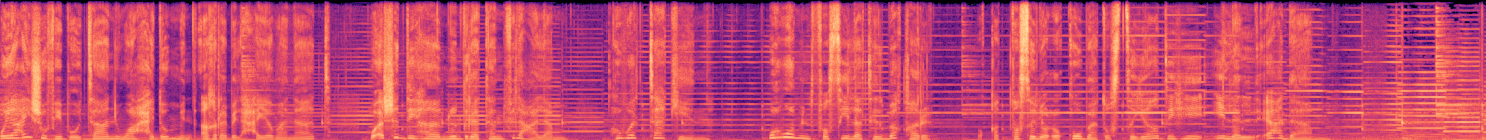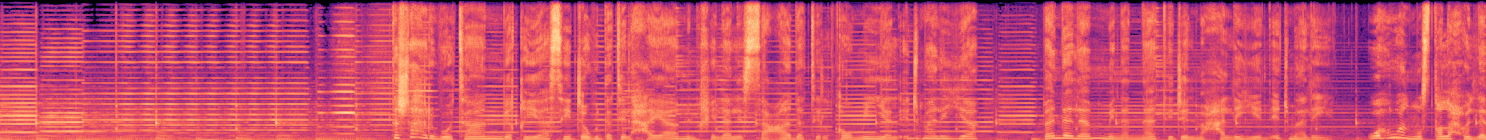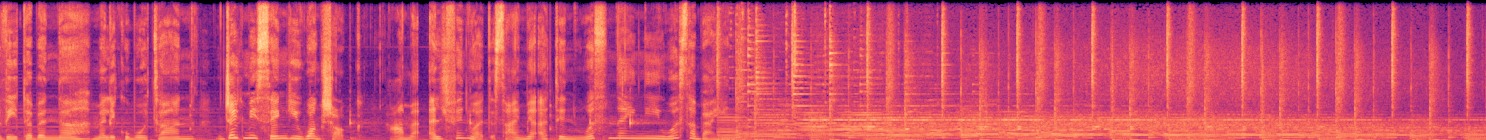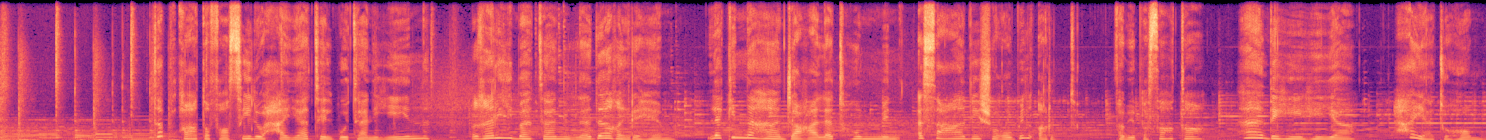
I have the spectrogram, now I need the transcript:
ويعيش في بوتان واحد من أغرب الحيوانات وأشدها ندرة في العالم هو التاكين وهو من فصيلة البقر وقد تصل عقوبة اصطياده إلى الإعدام. تشتهر بوتان بقياس جودة الحياة من خلال السعادة القومية الإجمالية بدلا من الناتج المحلي الإجمالي وهو المصطلح الذي تبناه ملك بوتان جيغمي سينغي وانغشوك عام 1972 تبقى تفاصيل حياة البوتانيين غريبة لدى غيرهم لكنها جعلتهم من أسعد شعوب الأرض. فببساطة هذه هي حياتهم.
